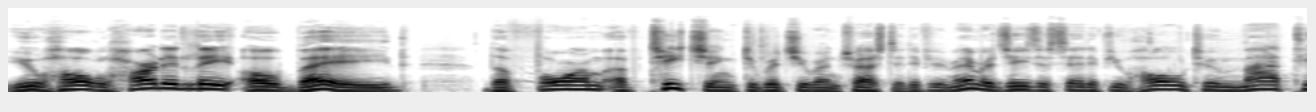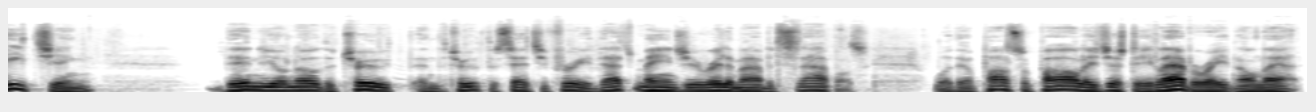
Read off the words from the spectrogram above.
you wholeheartedly obeyed the form of teaching to which you were entrusted. If you remember, Jesus said, If you hold to my teaching, then you'll know the truth, and the truth will set you free. That means you're really my disciples. Well, the Apostle Paul is just elaborating on that.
